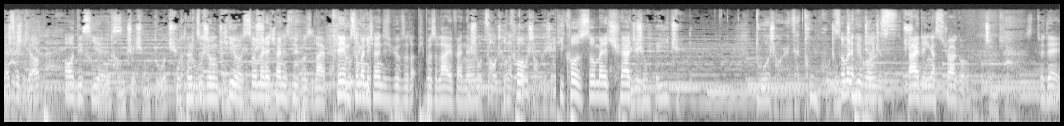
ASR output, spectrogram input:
That's 这 your 些 job. 年来， All these 武 years. 藤志雄夺取 Wu 了 Teng 多少 Zizhong 中国 killed 人 so 的 many 生 Chinese 命 people's life, claimed so many Chinese people's li- people's life, and 一手 then 造成 he 了多 caused 少个人 he caused so many 人 tragic, 生悲剧？多少人在痛苦中 so many 挣扎 people 着死去？ died in a struggle. 今天， Today,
